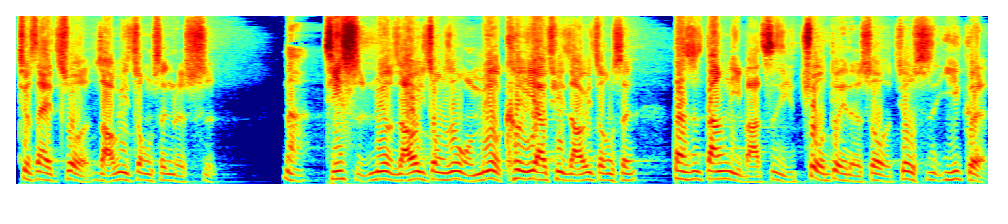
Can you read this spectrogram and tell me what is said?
就在做饶益众生的事。那即使没有饶益众生，我没有刻意要去饶益众生，但是当你把自己做对的时候，就是一个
